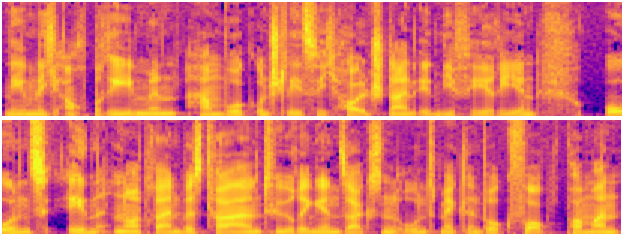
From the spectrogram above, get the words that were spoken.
nämlich auch Bremen, Hamburg und Schleswig-Holstein in die Ferien. Und in Nordrhein-Westfalen, Thüringen, Sachsen und Mecklenburg-Vorpommern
